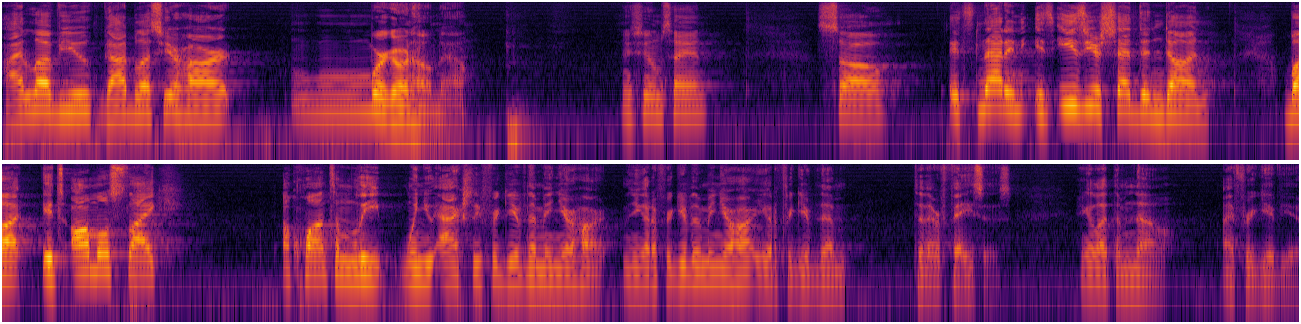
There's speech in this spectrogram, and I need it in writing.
I love you. God bless your heart. Mm, we're going home now. You see what I'm saying? So it's not an, it's easier said than done, but it's almost like a quantum leap when you actually forgive them in your heart. And you got to forgive them in your heart. You got to forgive them to their faces. You got to let them know, I forgive you.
